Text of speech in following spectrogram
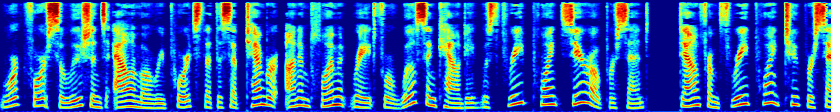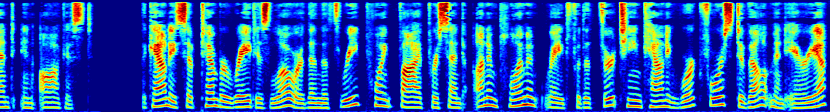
Workforce Solutions Alamo reports that the September unemployment rate for Wilson County was 3.0%, down from 3.2% in August. The county's September rate is lower than the 3.5% unemployment rate for the 13 county workforce development area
